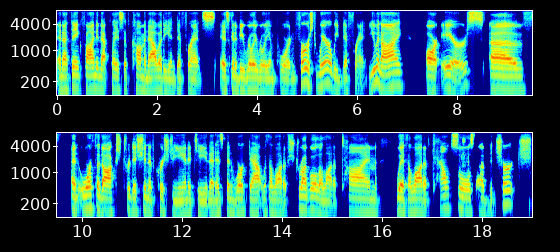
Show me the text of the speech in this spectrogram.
And I think finding that place of commonality and difference is going to be really, really important. First, where are we different? You and I are heirs of an orthodox tradition of Christianity that has been worked out with a lot of struggle, a lot of time, with a lot of councils of the church.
